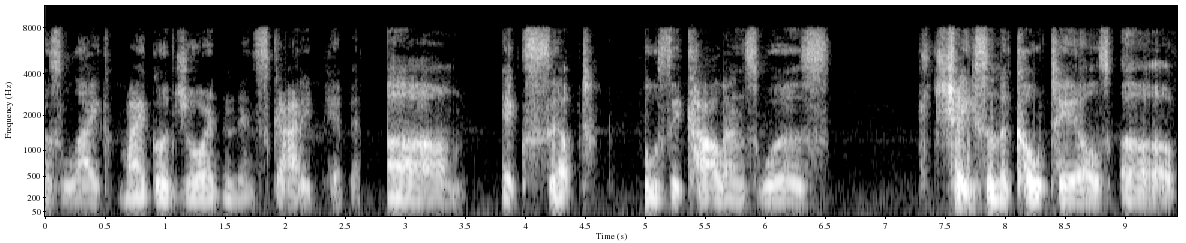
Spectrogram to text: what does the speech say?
Was like Michael Jordan and Scottie Pippen. Um, except Bootsy Collins was chasing the coattails of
